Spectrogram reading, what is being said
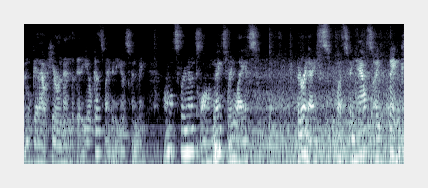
And we'll get out here and end the video, because my video is going to be almost three minutes long. Nice relays. Very nice. Westinghouse, I think.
